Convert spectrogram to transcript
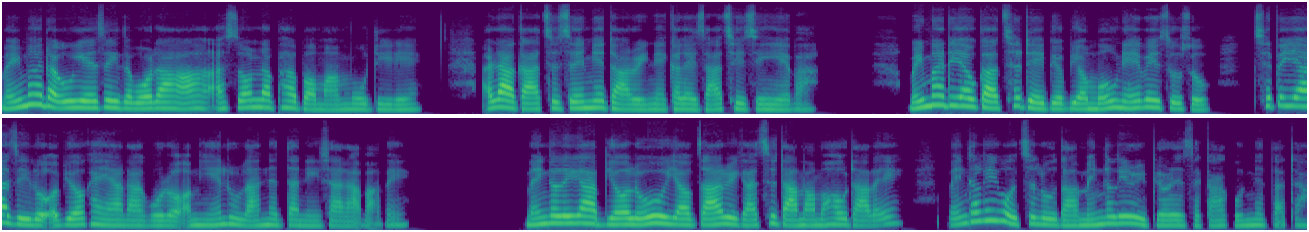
မိမတဦးရဲ့စိတ်သဘောထားဟာအစောနှစ်ဖက်ပေါ်မှာမူတည်တယ်။အဲ့ဒါကချစ်ချင်းမြတ်တာတွေနဲ့ကလေးစားချေချင်းရဲ့ပါမိမတယောက်ကချစ်တယ်ပြောပြောမုန်းတယ်ပဲဆိုဆိုချစ်ပရစီလို့အပြောခံရတာကိုတော့အမြဲလိုလားနှစ်သက်နေကြတာပါပဲမင်းကလေးကပြောလို့ယောက်ျားတွေကချစ်တာမှမဟုတ်တာပဲမင်းကလေးကိုချစ်လို့သာမင်းကလေးတွေပြောတဲ့စကားကိုနှစ်သက်တာ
